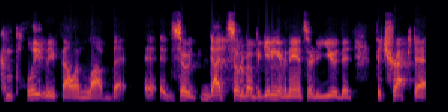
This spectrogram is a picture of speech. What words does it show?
completely fell in love. That Uh, so that's sort of a beginning of an answer to you that the trek to,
